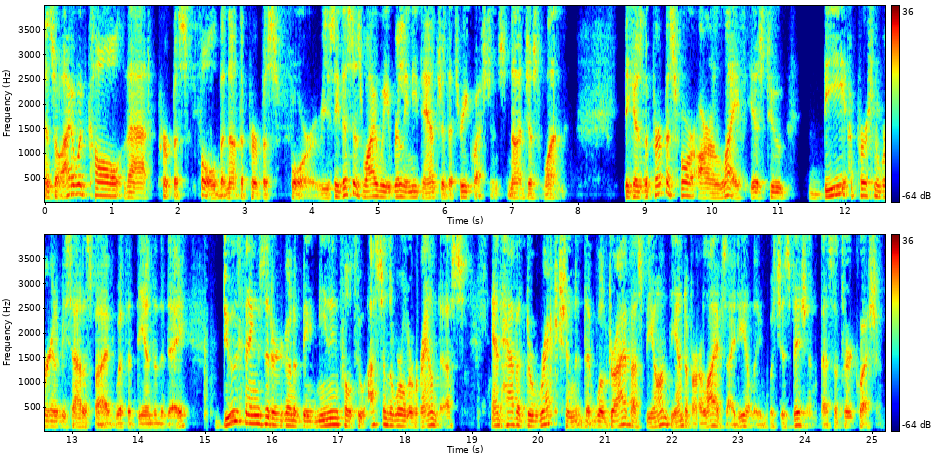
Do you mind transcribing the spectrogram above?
And so I would call that purposeful, but not the purpose for. You see, this is why we really need to answer the three questions, not just one. Because the purpose for our life is to be a person we're going to be satisfied with at the end of the day, do things that are going to be meaningful to us and the world around us, and have a direction that will drive us beyond the end of our lives, ideally, which is vision. That's the third question.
